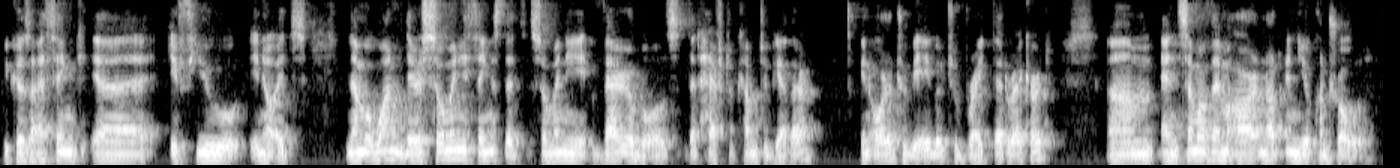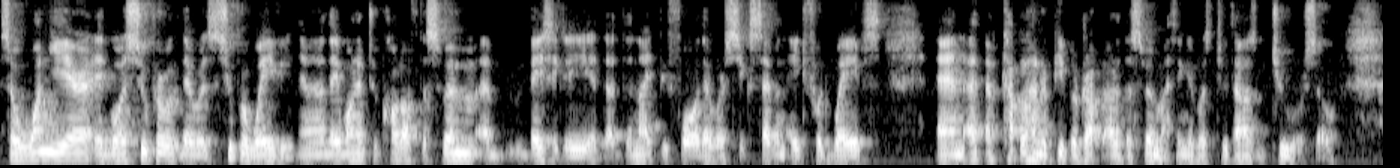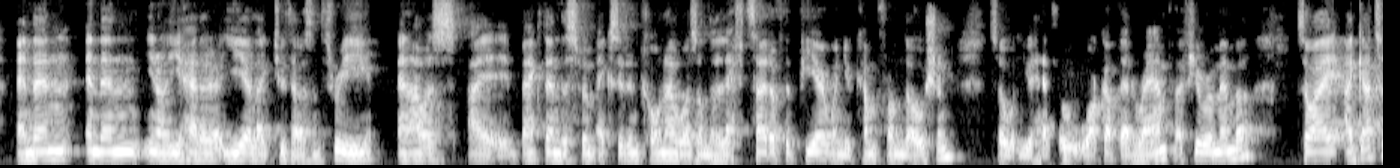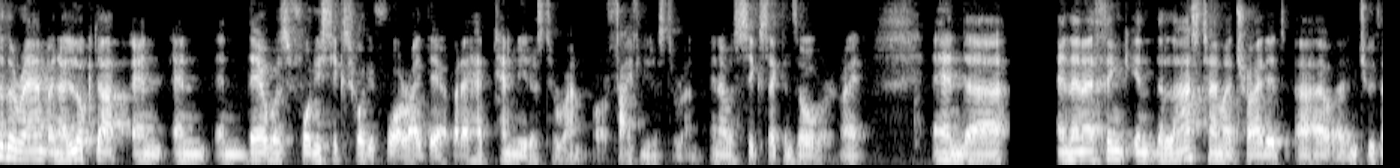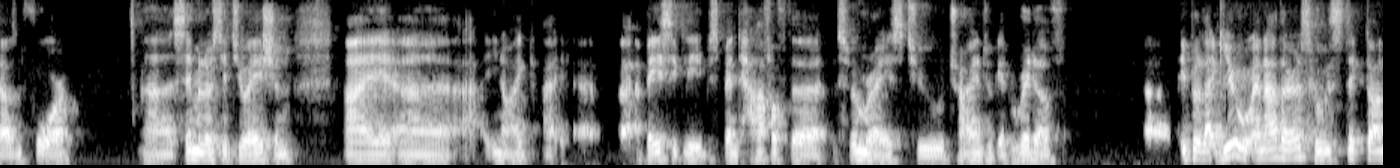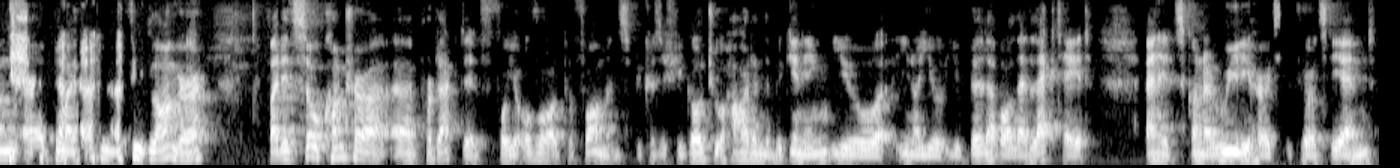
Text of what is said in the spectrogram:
Because I think uh, if you, you know, it's, number one, there's so many things that so many variables that have to come together in order to be able to break that record. Um, and some of them are not in your control. So one year it was super, there was super wavy. Uh, they wanted to call off the swim. Uh, basically, the, the, night before there were six, seven, eight foot waves, and a, a, couple hundred people dropped out of the swim. I think it was 2002 or so. And then, and then you know, you had a year like 2003 and I was I back then the swim exit in Kona was on the left side of the pier when you come from the ocean. So you had to walk up that ramp if you remember. So I, I got to the ramp and I looked up and and and there was 46, 44 right there, but I had 10 meters to run or five meters to run, and I was six seconds over, right? And uh, and then I think in the last time I tried it uh, in 2004, uh, similar situation. I, uh, you know, I, I, I basically spent half of the swim race to trying to get rid of uh, people like you and others who sticked on uh, to my feet longer but it's so counterproductive uh, for your overall performance because if you go too hard in the beginning, you you know you you build up all that lactate, and it's gonna really hurt you towards the end.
